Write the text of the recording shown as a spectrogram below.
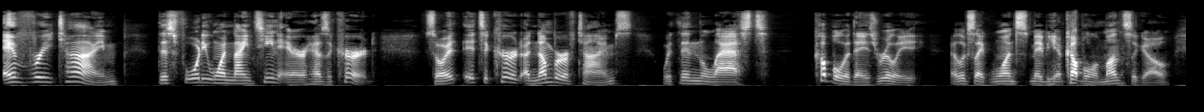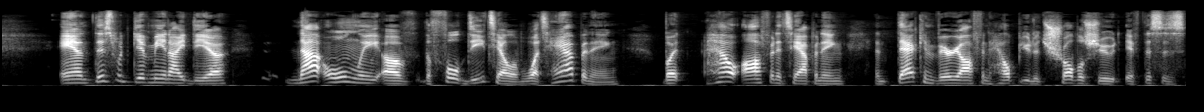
every time this 4119 error has occurred. So it, it's occurred a number of times within the last couple of days, really. It looks like once, maybe a couple of months ago. And this would give me an idea not only of the full detail of what's happening, but how often it's happening. And that can very often help you to troubleshoot if this is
